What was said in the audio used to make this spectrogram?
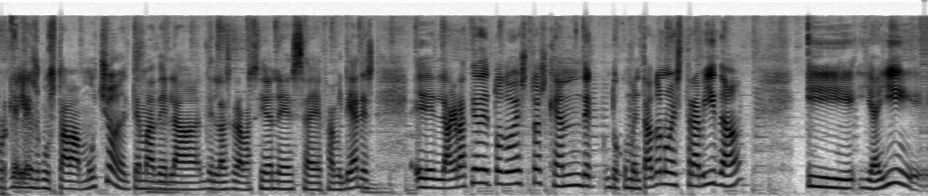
porque les gustaba mucho el tema de, la, de las grabaciones eh, familiares. Eh, la gracia de todo esto es que han de- documentado nuestra vida. Y, y ahí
